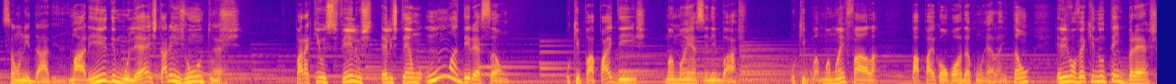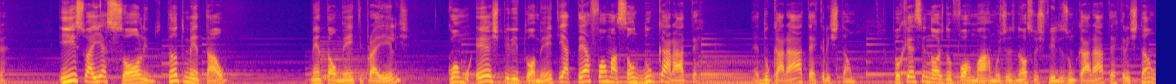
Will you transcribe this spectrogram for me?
essa unidade, né? marido e mulher estarem juntos é. para que os filhos eles tenham uma direção. O que papai diz, mamãe assina embaixo. O que mamãe fala, papai concorda com ela. Então eles vão ver que não tem brecha, E isso aí é sólido, tanto mental, mentalmente para eles, como espiritualmente e até a formação do caráter, né, do caráter cristão. Porque se nós não formarmos nos nossos filhos um caráter cristão,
